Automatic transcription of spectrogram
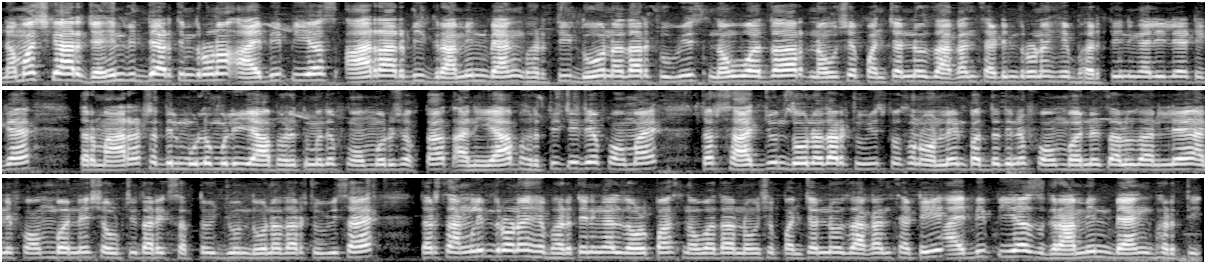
नमस्कार जय हिंद विद्यार्थी मित्रांनो. I B P S R R B ग्रामीण बँक भरती दोन हजार चोवीस नऊ हजार नऊशे पंच्याण्णव जागांसाठी मित्रांनो हे भरती निघालेली आहे ठीक आहे? तर महाराष्ट्रातील मुलं मुली या भरतीमध्ये फॉर्म भरू शकतात आणि या भरतीचे जे फॉर्म आहे तर सात जून दोन हजार चोवीसपासून ऑनलाईन पद्धतीने फॉर्म भरणे चालू झालेले आहे आणि फॉर्म भरणे शेवटची तारीख सत्तावीस जून दोन हजार चोवीस आहे. तर सांगली मित्रांनो हे भरती निघाले जवळपास नऊ हजार नऊशे पंच्याण्णव जागांसाठी. आय बी पी एस ग्रामीण बँक भरती.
